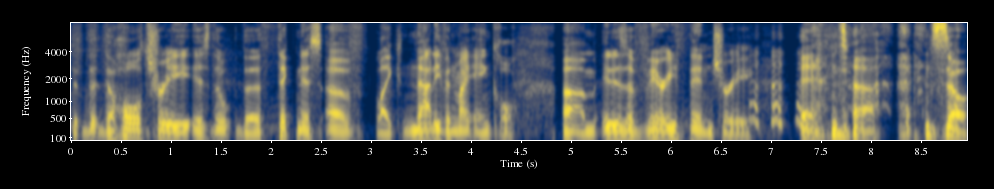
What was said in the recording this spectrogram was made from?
the, the, whole tree is the, the thickness of like not even my ankle. Um, it is a very thin tree, and uh, and so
